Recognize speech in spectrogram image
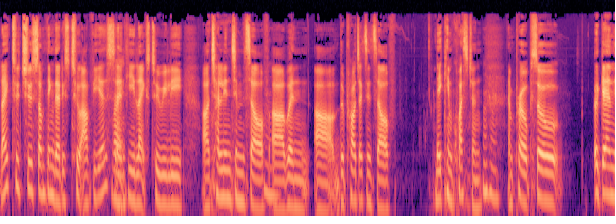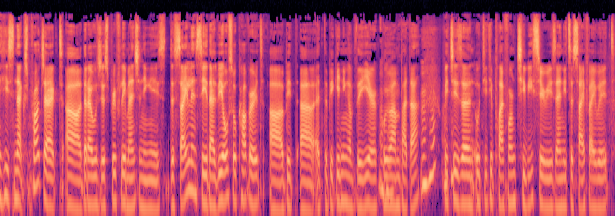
like to choose something that is too obvious Right. and he likes to really uh, challenge himself uh, when uh, the project itself make him question and probe. So again, his next project uh, that I was just briefly mentioning is the Silent Sea that we also covered uh, bit, uh, at the beginning of the year, mm-hmm. mm-hmm. which mm-hmm. is an OTT platform TV series, and it's a sci-fi with.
